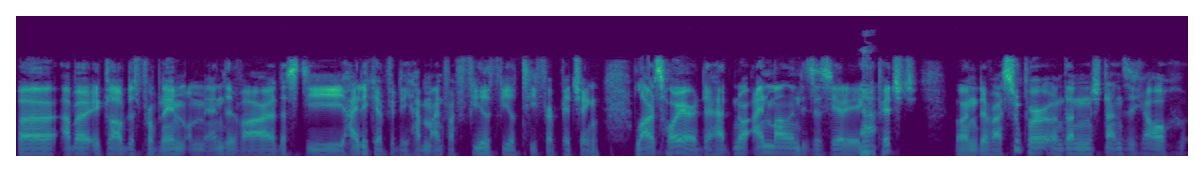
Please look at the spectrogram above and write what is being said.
Äh, aber ich glaube, das Problem am Ende war, dass die Heideköpfe, die haben einfach viel, viel tiefer Pitching. Lars Heuer, der hat nur einmal in dieser Serie ja. gepitcht und der war super. Und dann standen sich auch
